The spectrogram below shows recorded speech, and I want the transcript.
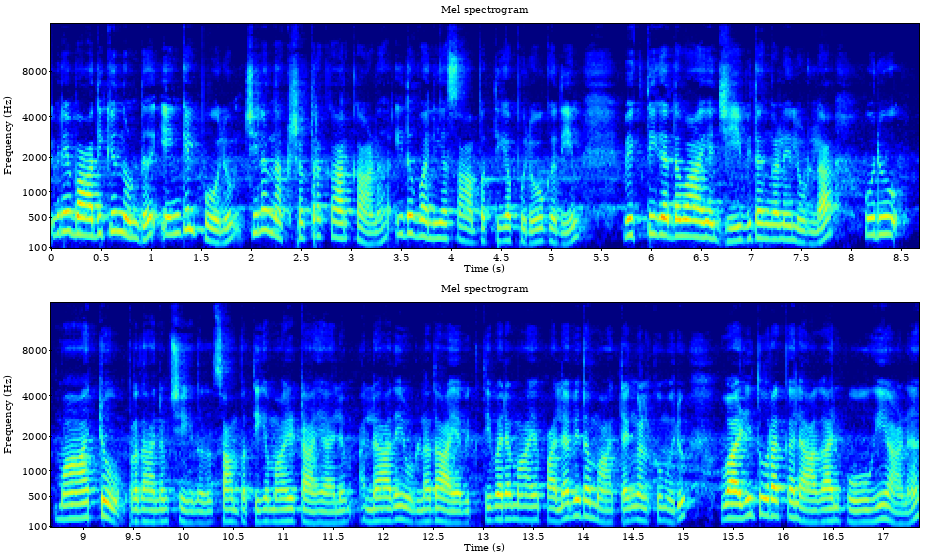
ഇവരെ ബാധിക്കുന്നുണ്ട്. എങ്കിൽ പോലും ചില നക്ഷത്രക്കാർക്കാണ് ഇത് വലിയ സാമ്പത്തിക പുരോഗതിയും വ്യക്തിഗതമായ ജീവിതങ്ങളിലുള്ള ഒരു മാറ്റവും പ്രദാനം ചെയ്യുന്നത്. സാമ്പത്തികമായിട്ടായാലും അല്ലാതെയുള്ളതായ വ്യക്തിപരമായ പലവിധ മാറ്റങ്ങൾക്കും ഒരു വഴി തുറക്കലാകാൻ പോവുകയാണ്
